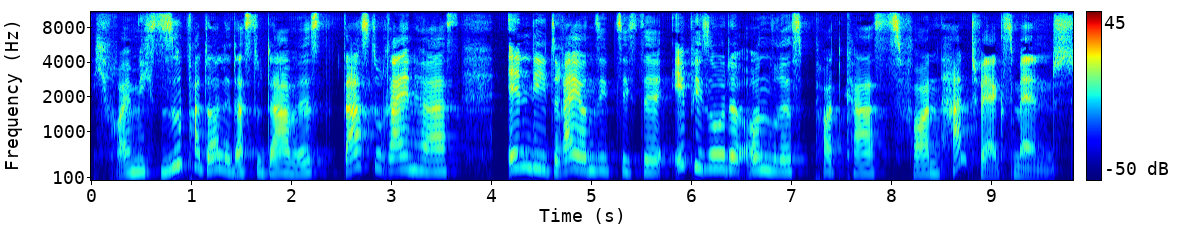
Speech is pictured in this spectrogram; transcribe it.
Ich freue mich super dolle, dass du da bist, dass du reinhörst in die 73. Episode unseres Podcasts von Handwerksmensch.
